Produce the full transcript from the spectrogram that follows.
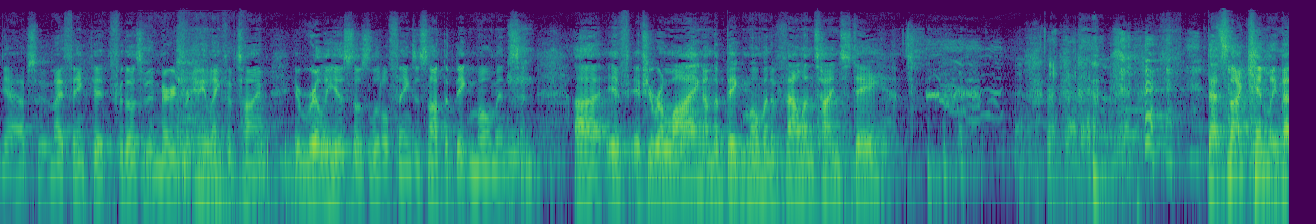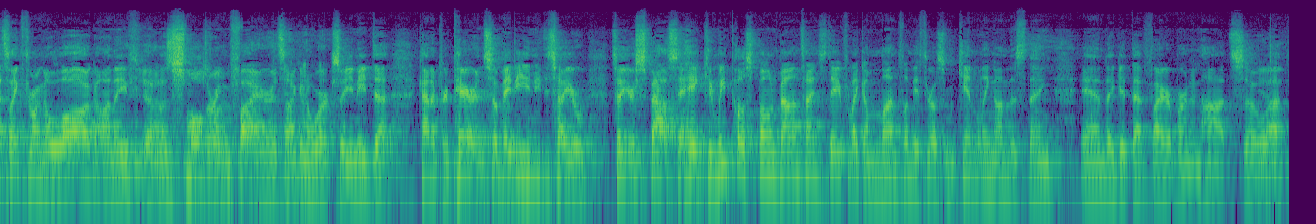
Yeah, absolutely. And I think that for those who've been married for any length of time, it really is those little things. It's not the big moments. And uh, if, if you're relying on the big moment of Valentine's Day, that's not kindling. That's like throwing a log on a, Yeah, on a smoldering fire. It's not going to work. So you need to kind of prepare. And so maybe you need to tell your, tell your spouse, say, hey, can we postpone Valentine's Day for like a month? Let me throw some kindling on this thing and uh, get that fire burning hot. So, uh,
